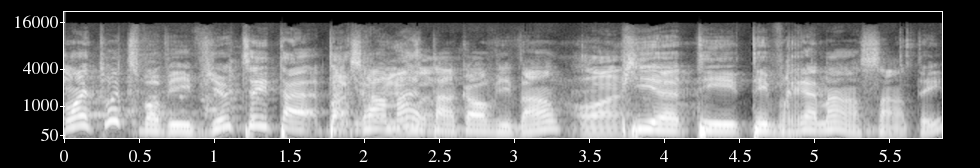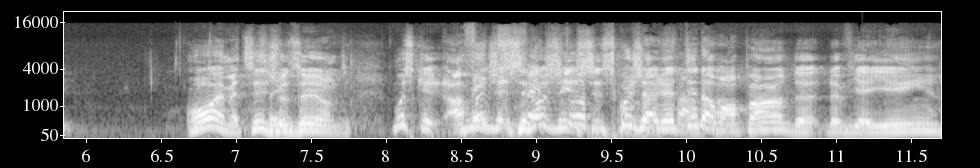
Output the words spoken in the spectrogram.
ouais, toi, tu vas vivre vieux. Tu sais, ta, ta Ben, ça grand-mère est encore vivante. Ouais. Puis euh, t'es, t'es vraiment en santé. Ouais, mais tu sais, je veux dire, moi, ce que, en Mais fait, tu j'ai- c'est fais là, j'ai- tout c'est c'est quoi, pour j'ai arrêté d'avoir peur de, de vieillir.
